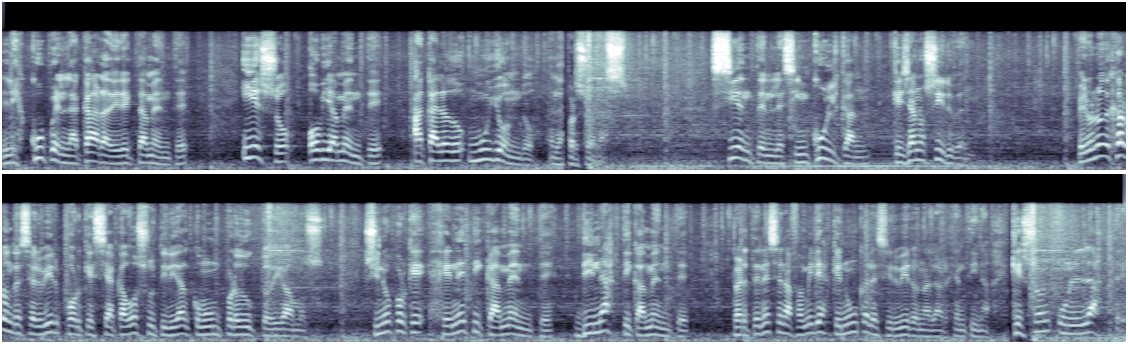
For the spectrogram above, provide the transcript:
le escupe la cara directamente. Y eso, obviamente, ha calado muy hondo en las personas. Sienten, les inculcan que ya no sirven. Pero no dejaron de servir porque se acabó su utilidad como un producto, digamos sino porque genéticamente, dinásticamente, pertenecen a familias que nunca le sirvieron a la Argentina, que son un lastre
